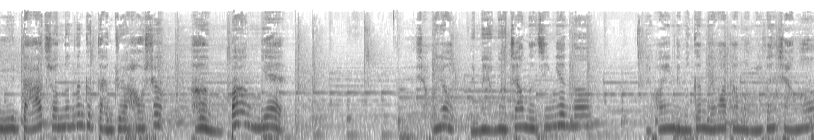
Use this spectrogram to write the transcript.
于达成了，那个感觉好像很棒耶！小朋友，你们有没有这样的经验呢？也欢迎你们跟棉花糖妈咪分享哦。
